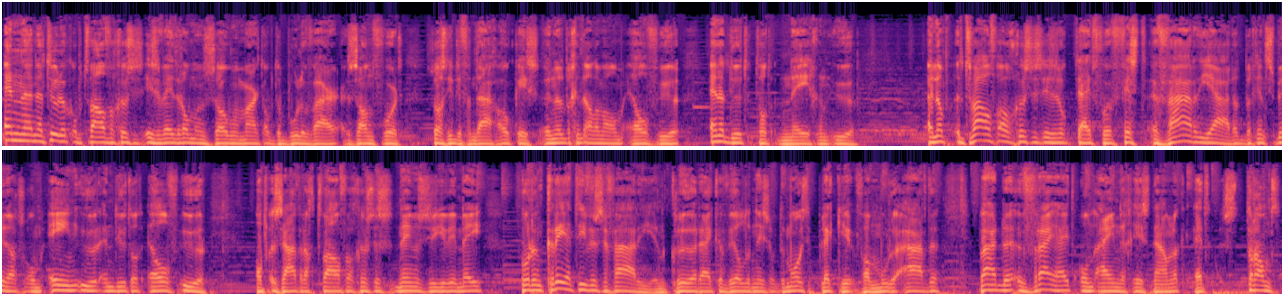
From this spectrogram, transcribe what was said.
En eh, natuurlijk op 12 augustus is er wederom een zomermarkt op de boulevard Zandvoort... zoals die er vandaag ook is. En dat begint allemaal om 11 uur en dat duurt tot 9 uur. En op 12 augustus is het ook tijd voor Festvaria. Dat begint smiddags om 1 uur en duurt tot 11 uur. Op zaterdag 12 augustus nemen ze je weer mee voor een creatieve safari. Een kleurrijke wildernis op de mooiste plekje van moeder aarde... waar de vrijheid oneindig is, namelijk het strand.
